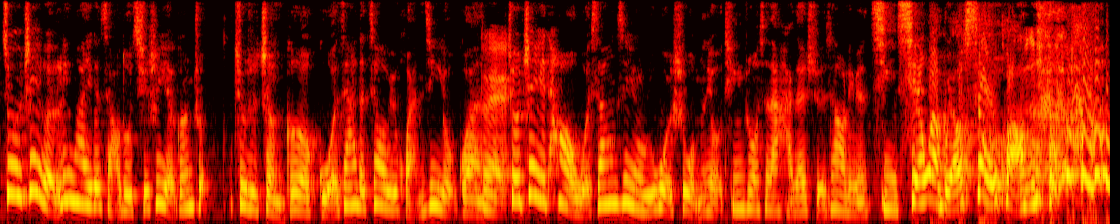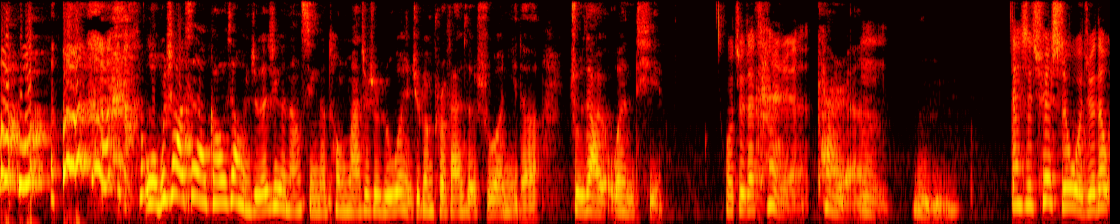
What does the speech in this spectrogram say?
就是这个另外一个角度，其实也跟这。就是整个国家的教育环境有关。对就这一套，我相信如果是我们有听众现在还在学校里面，请千万不要效仿。我不知道现在高校你觉得这个能行得通吗？就是如果你去跟 professor 说你的助教有问题，我觉得看人，看人，嗯，嗯但是确实，我觉得，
